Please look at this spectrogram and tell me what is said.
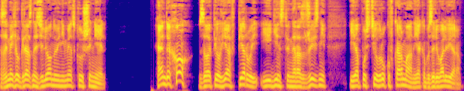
Заметил грязно-зеленую немецкую шинель. «Хенде хох!» — завопил я в первый и единственный раз в жизни и опустил руку в карман, якобы за револьвером.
